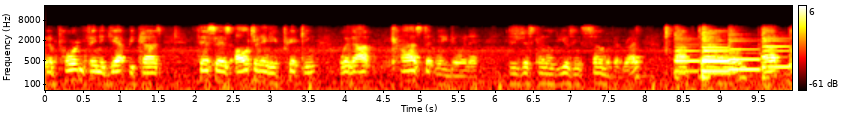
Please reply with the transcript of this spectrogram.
an important thing to get because this is alternating picking without constantly doing it. You're just kind of using some of it, right? Up, down, up,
